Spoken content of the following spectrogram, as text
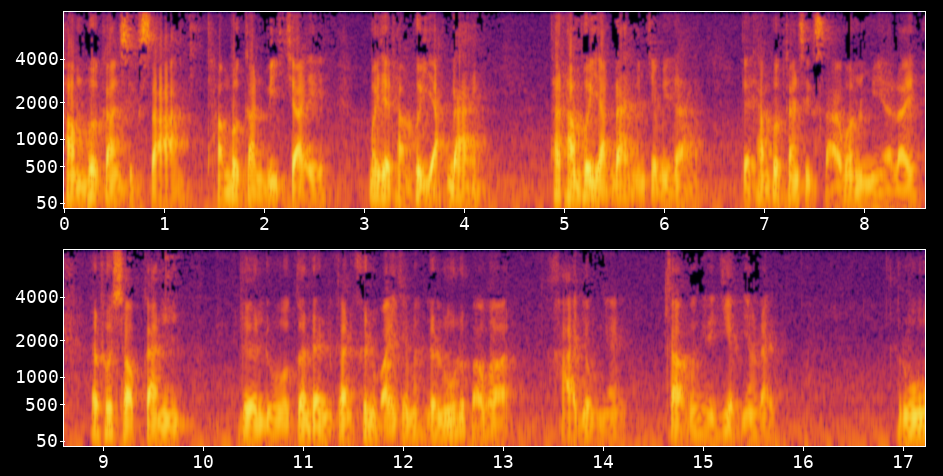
ทำเพื่อการศึกษาทำเพื่อการวิจัย ไม่ใช่ทำเพื่ออยากได้ ถ้าทำเพื่ออยากได้มันจะไม่ได้ แต่ทำเพื่อการศึกษาว่ามันมีอะไร แล้วทดสอบการ เดินดูการเดินการเคลื่อนไหวใช่ไหมแล้วรู้หรือเปล่าว่า ขายกไงก้าวเป็นไงเหยียบอย่างไร รู้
